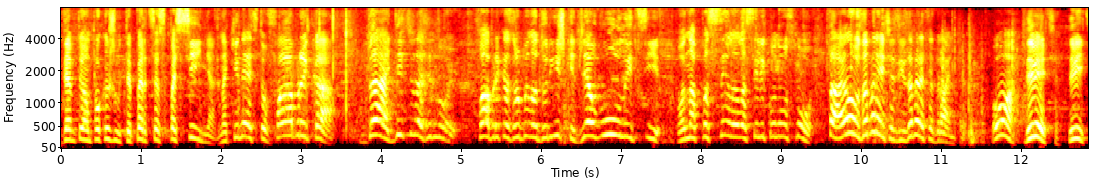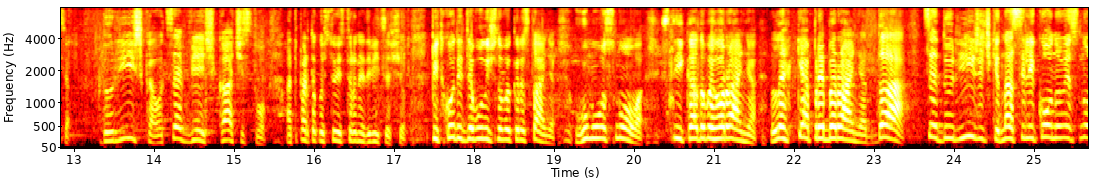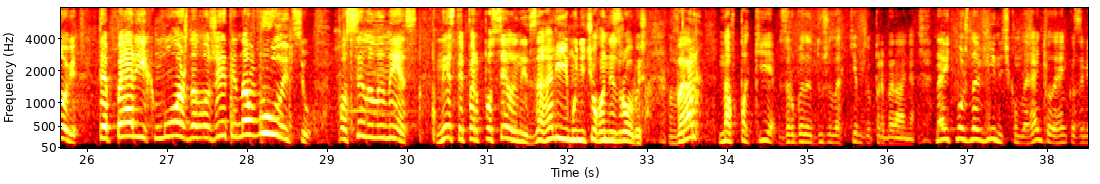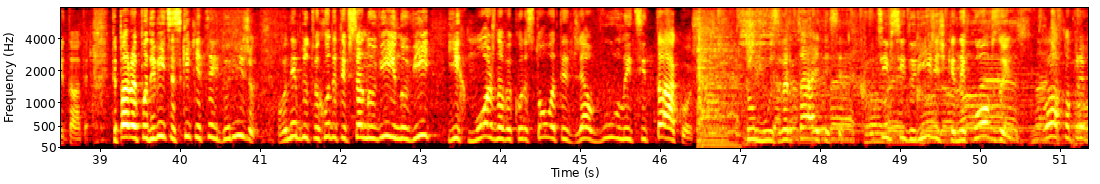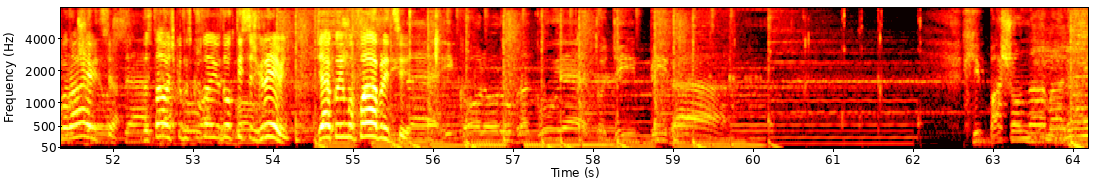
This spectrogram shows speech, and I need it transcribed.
Йдемте я вам покажу. Тепер це спасіння. На кінець то фабрика. Да, йдіть сюди зі мною. Фабрика зробила доріжки для вулиці. Вона посилила силіконову основу. Так, ну забереться звідси, забереться драньки. О, дивіться, дивіться. Доріжка, оце вещь, качество. А тепер так ось з цієї сторони, дивіться що. Підходить для вуличного використання, гумооснова, стійка до вигорання, легке прибирання. Да, це доріжечки на силіконовій основі. Тепер їх можна ложити на вулицю. Посилили низ. Низ тепер посилений. Взагалі йому нічого не зробиш. Верх навпаки зробили дуже легким до прибирання. Навіть можна віничком легенько-легенько замітати. Тепер ви подивіться, скільки цих доріжок. Вони будуть виходити все нові і нові. Їх можна використовувати для вулиці також. Тому звертайтеся. Ці всі доріжечки не ковзають, класно прибираються. Доставочка безкоштовна від 2000 гривень. Дякуємо фабриці. Хіба що намалюєш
